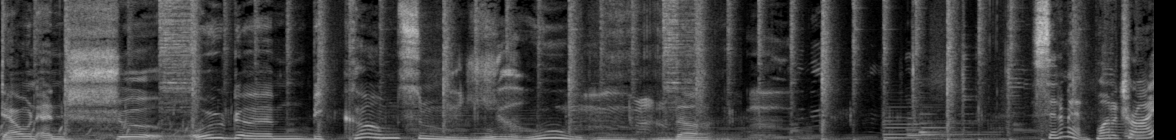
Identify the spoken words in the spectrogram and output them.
down and should um, become smooth. The Cinnamon, want to try?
